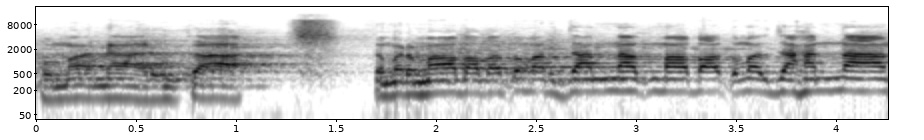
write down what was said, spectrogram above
হোমা নারুকা। তোমার মা বাবা তোমার জান্নাত মা বাবা তোমার জাহান্নাম।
